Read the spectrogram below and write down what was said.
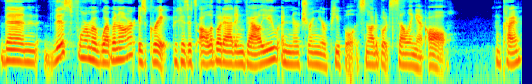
then this form of webinar is great because it's all about adding value and nurturing your people. It's not about selling at all. Okay.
